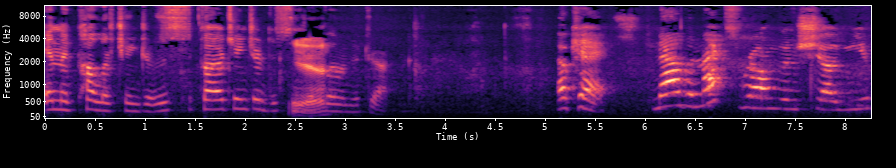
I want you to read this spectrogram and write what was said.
and the color changer. This is the color changer. This is Yeah. the glow in the dark. Okay, now the next row I'm going to show you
